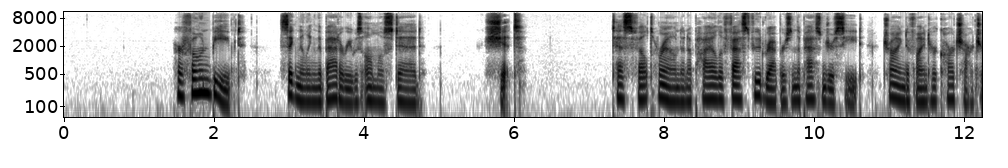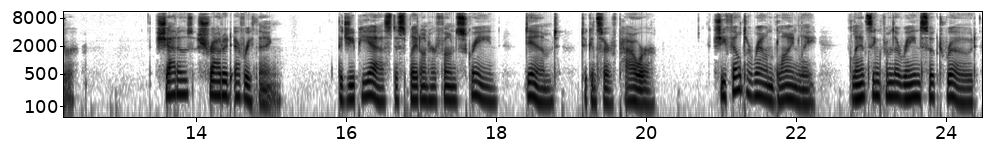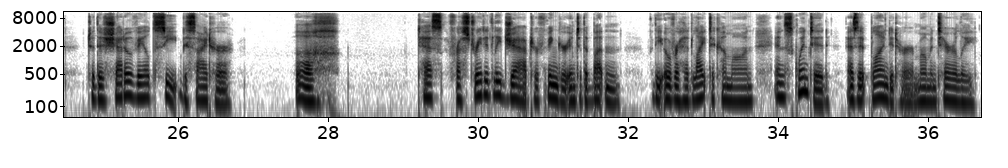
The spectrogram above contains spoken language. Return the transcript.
Her phone beeped, signaling the battery was almost dead. Shit. Tess felt around in a pile of fast food wrappers in the passenger seat, trying to find her car charger. Shadows shrouded everything. The GPS displayed on her phone's screen dimmed to conserve power. She felt around blindly, glancing from the rain soaked road to the shadow veiled seat beside her. Ugh. Tess frustratedly jabbed her finger into the button for the overhead light to come on and squinted as it blinded her momentarily.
